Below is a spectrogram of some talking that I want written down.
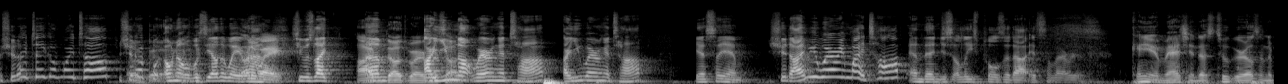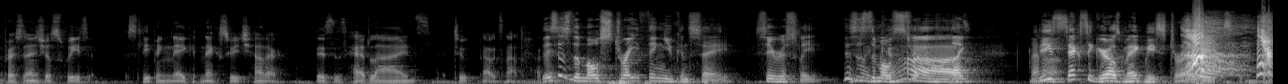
Should I take off my top? Should I Okay, put? Oh no, it was the other way Other around. way. She was like, I'm um, not wearing Are you top." not wearing a top? Are you wearing a top? Yes, I am. Should I be wearing my top? And then just Elyse pulls it out. It's hilarious. Can you imagine those two girls in the presidential suite sleeping naked next to each other? This is headlines. Two, no, it's not. Okay. This is the most straight thing you can say. Seriously, this is the most straight. Like These know. sexy girls make me straight.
